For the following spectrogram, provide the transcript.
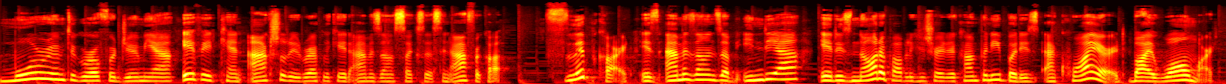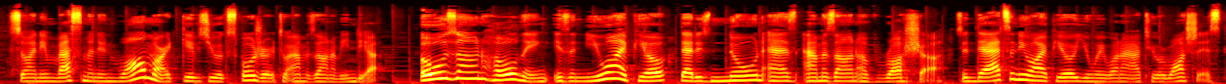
more room to grow for Jumia if it can actually replicate Amazon's success in Africa. Flipkart is Amazon's of India. It is not a publicly traded company, but is acquired by Walmart. So an investment in Walmart gives you exposure to Amazon of India. Ozon Holding is a new IPO that is known as Amazon of Russia. So that's a new IPO you may want to add to your watch list.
